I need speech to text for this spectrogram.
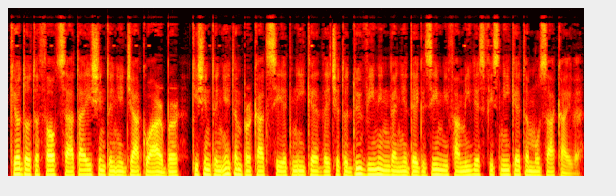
Kjo do të thotë se ata ishin të një gjaku arbër, kishin të njëjtën përkatësi etnike dhe që të dy vinin nga një degëzim i familjes fisnike të Muzakajve.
